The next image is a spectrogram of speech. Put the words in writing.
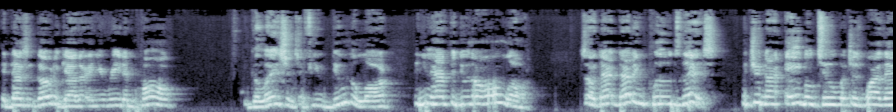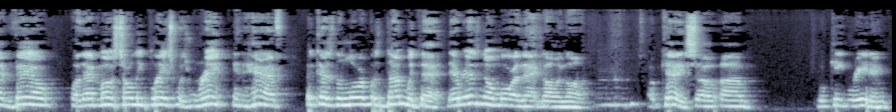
It doesn't go together. And you read in Paul, Galatians, if you do the law, then you have to do the whole law. So that, that includes this. But you're not able to, which is why that veil or that most holy place was rent in half because the Lord was done with that. There is no more of that going on. Okay, so um, we'll keep reading.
